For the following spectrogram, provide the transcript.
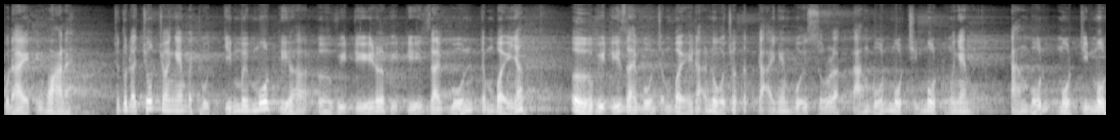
của đài Khánh Hòa này. Chúng tôi đã chốt cho anh em bạch thủ 91 thì à, ở vị trí, đó là vị trí giải 4.7 nhé ở vị trí giải 4.7 đã nổ cho tất cả anh em buổi số là 84191 đúng không anh em? 84191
